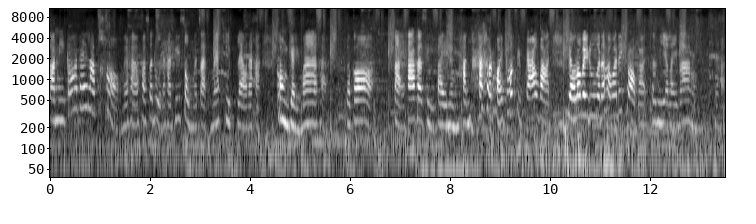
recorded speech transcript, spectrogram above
ตอนนี้ก็ได้รับของนะคะพัสดุนะคะที่ส่งมาจากแม่ทิพย์แล้วนะคะ กล่องใหญ่มากค่ะ แล้วก็จ่ายค่าภาษีไป 1,599 บาท เดี๋ยวเราไปดูกันนะคะว่าในกล่องอะจะมีอะไรบ้างนะคะ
